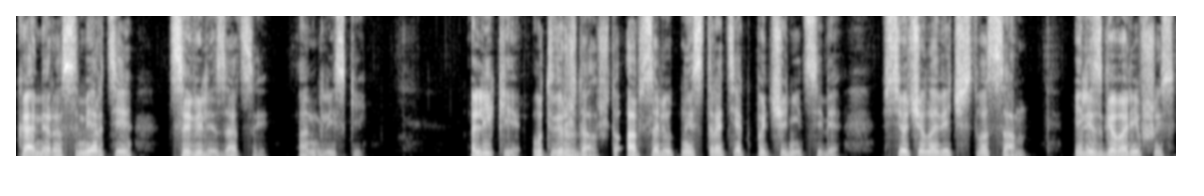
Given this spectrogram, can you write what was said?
Камера смерти цивилизации. Английский. Лики утверждал, что абсолютный стратег подчинит себе все человечество сам, или сговорившись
